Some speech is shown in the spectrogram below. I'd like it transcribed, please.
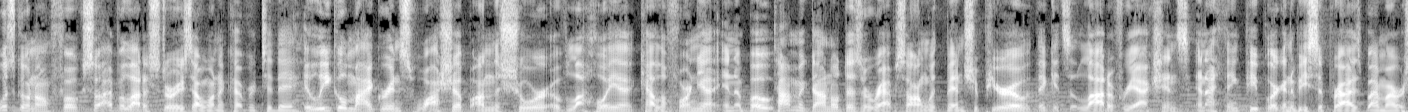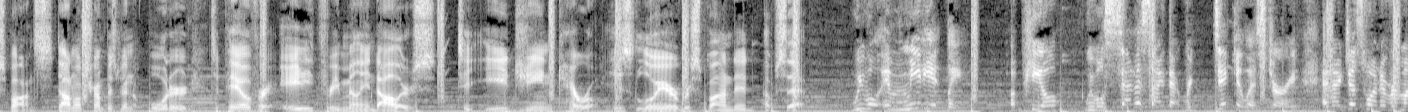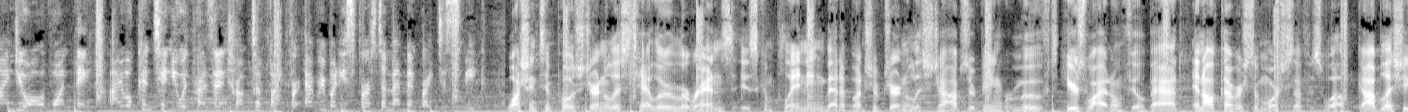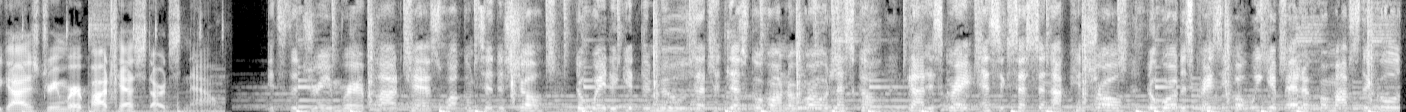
What's going on, folks? So, I have a lot of stories I want to cover today. Illegal migrants wash up on the shore of La Jolla, California in a boat. Tom MacDonald does a rap song with Ben Shapiro that gets a lot of reactions, and I think people are going to be surprised by my response. Donald Trump has been ordered to pay over $83 million to E. Jean Carroll. His lawyer responded upset. We will immediately appeal. We will set aside that ridiculous jury. And I just want to remind you all of one thing. I will continue with President Trump to fight for everybody's First Amendment right to speak. Washington Post journalist Taylor Lorenz is complaining that a bunch of journalist jobs are being removed. Here's why I don't feel bad. And I'll cover some more stuff as well. God bless you guys. Dream Rare Podcast starts now. It's the Dream Rare Podcast. Welcome to the show. The way to get the news at the desk or on the road. Let's go. God is great and success in our control. The world is crazy, but we get better from obstacles.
